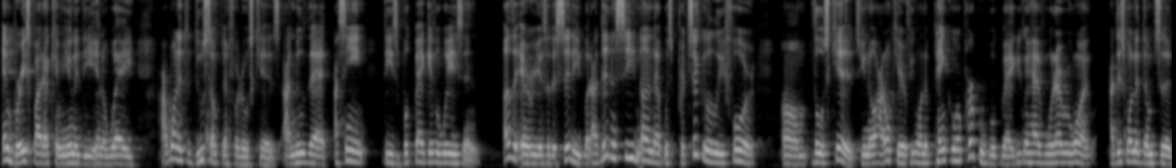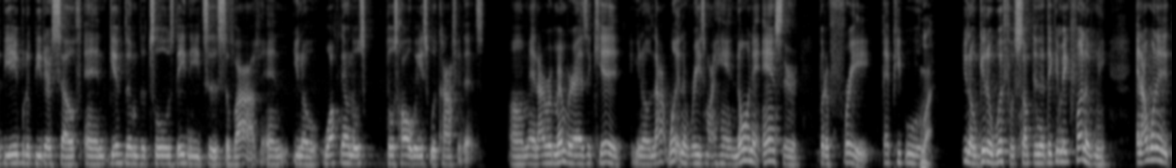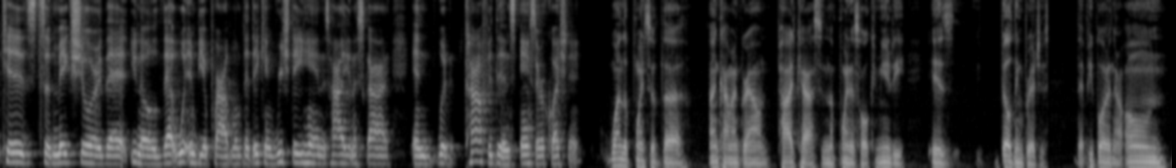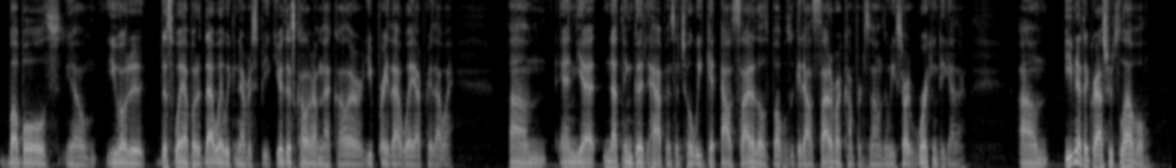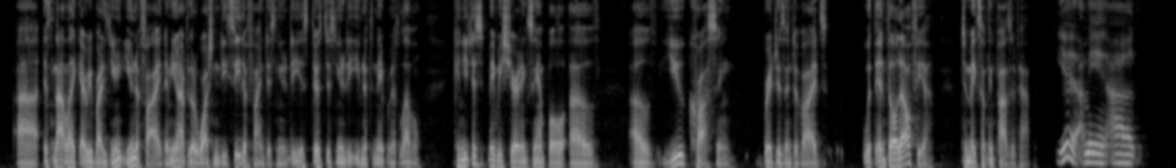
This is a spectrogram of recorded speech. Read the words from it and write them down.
embraced by that community in a way. I wanted to do something for those kids. I knew that I seen these book bag giveaways in other areas of the city, but I didn't see none that was particularly for um, those kids. You know, I don't care if you want a pink or a purple book bag, you can have whatever one. I just wanted them to be able to be their self and give them the tools they need to survive and, you know, walk down those those hallways with confidence. Um, and I remember as a kid, you know, not wanting to raise my hand, knowing the answer, but afraid that people will, you know, get a whiff of something that they can make fun of me. And I wanted kids to make sure that, you know, that wouldn't be a problem, that they can reach their hand as high in the sky and with confidence answer a question. One of the points of the Uncommon Ground podcast and the point of this whole community is building bridges. That people are in their own bubbles. You know, you voted this way, I voted that way. We can never speak. You're this color, I'm that color. You pray that way, I pray that way. Um, and yet nothing good happens until we get outside of those bubbles, we get outside of our comfort zones and we start working together. Um, even at the grassroots level, uh, it's not like everybody's un- unified. I mean, you don't have to go to Washington, D.C. to find disunity. It's, there's disunity even at the neighborhood level. Can you just maybe share an example of, of you crossing bridges and divides within Philadelphia to make something positive happen? Yeah, I mean, uh,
